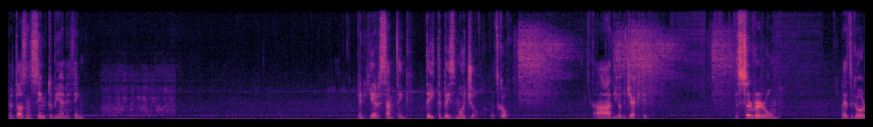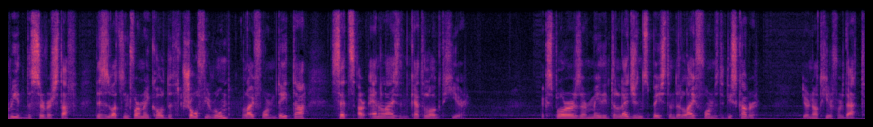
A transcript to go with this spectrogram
There doesn't seem to be anything. Can hear something. Database module. Let's go. Ah, the objective. The server room. Let's go read the server stuff. This is what's informally called the trophy room. Lifeform data. Sets are analyzed and catalogued here. Explorers are made into legends based on the lifeforms they discover. You're not here for that.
